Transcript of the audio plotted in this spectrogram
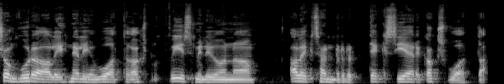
Sean Kuraali 4 vuotta 2,5 miljoonaa, Alexander Texier 2 vuotta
